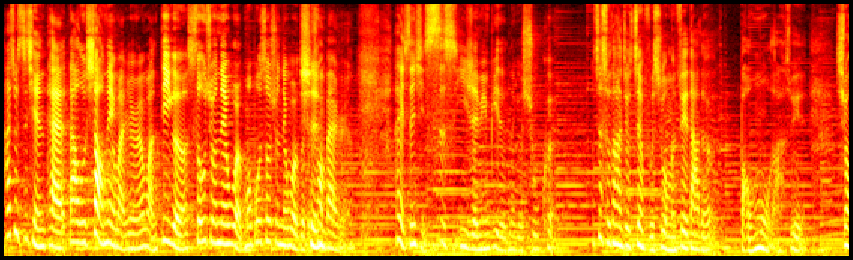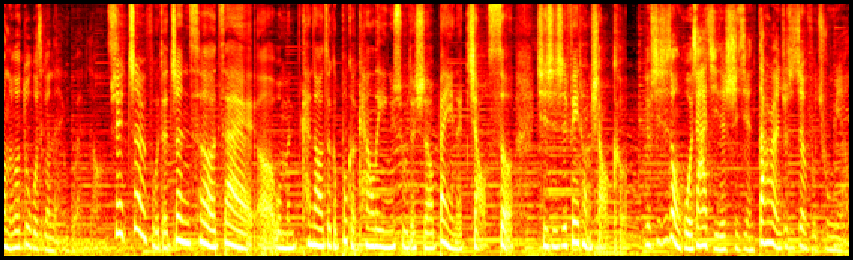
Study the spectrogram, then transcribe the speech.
他就之前台大陆校内网、人人网第一个 social network、mobile social network 的创办人，他也申请四十亿人民币的那个纾困，这时候当然就政府是我们最大的保姆啦，所以希望能够度过这个难关。所以政府的政策在呃我们看到这个不可抗力因素的时候扮演的角色，其实是非同小可，尤其是这种国家级的事件，当然就是政府出面了。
